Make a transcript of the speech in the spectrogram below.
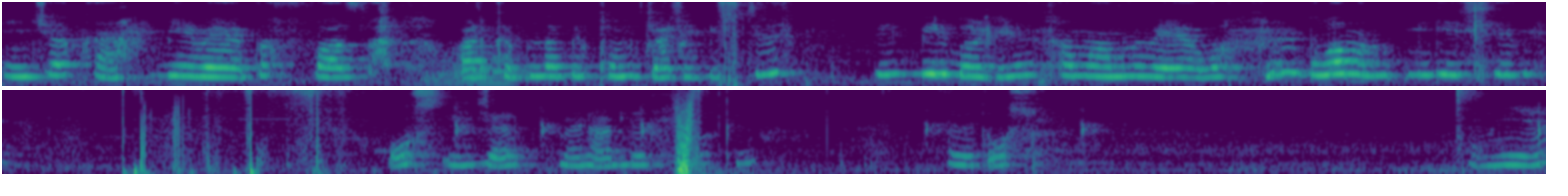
İnşaat bir veya da fazla. Arkasında bir komut gerçekleştirir. Bir, bir bölgenin tamamını veya bulamadım. İlginçli bir Os diyeceğim herhalde. Bakayım. Evet os. Niye?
